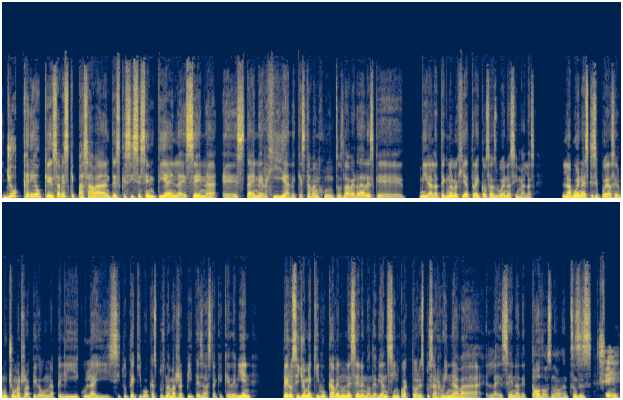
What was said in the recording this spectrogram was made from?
Yo creo que, ¿sabes qué pasaba antes? Que sí se sentía en la escena esta energía de que estaban juntos. La verdad es que, mira, la tecnología trae cosas buenas y malas. La buena es que se puede hacer mucho más rápido una película y si tú te equivocas, pues nada más repites hasta que quede bien. Pero si yo me equivocaba en una escena en donde habían cinco actores, pues arruinaba la escena de todos, ¿no? Entonces, sí.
